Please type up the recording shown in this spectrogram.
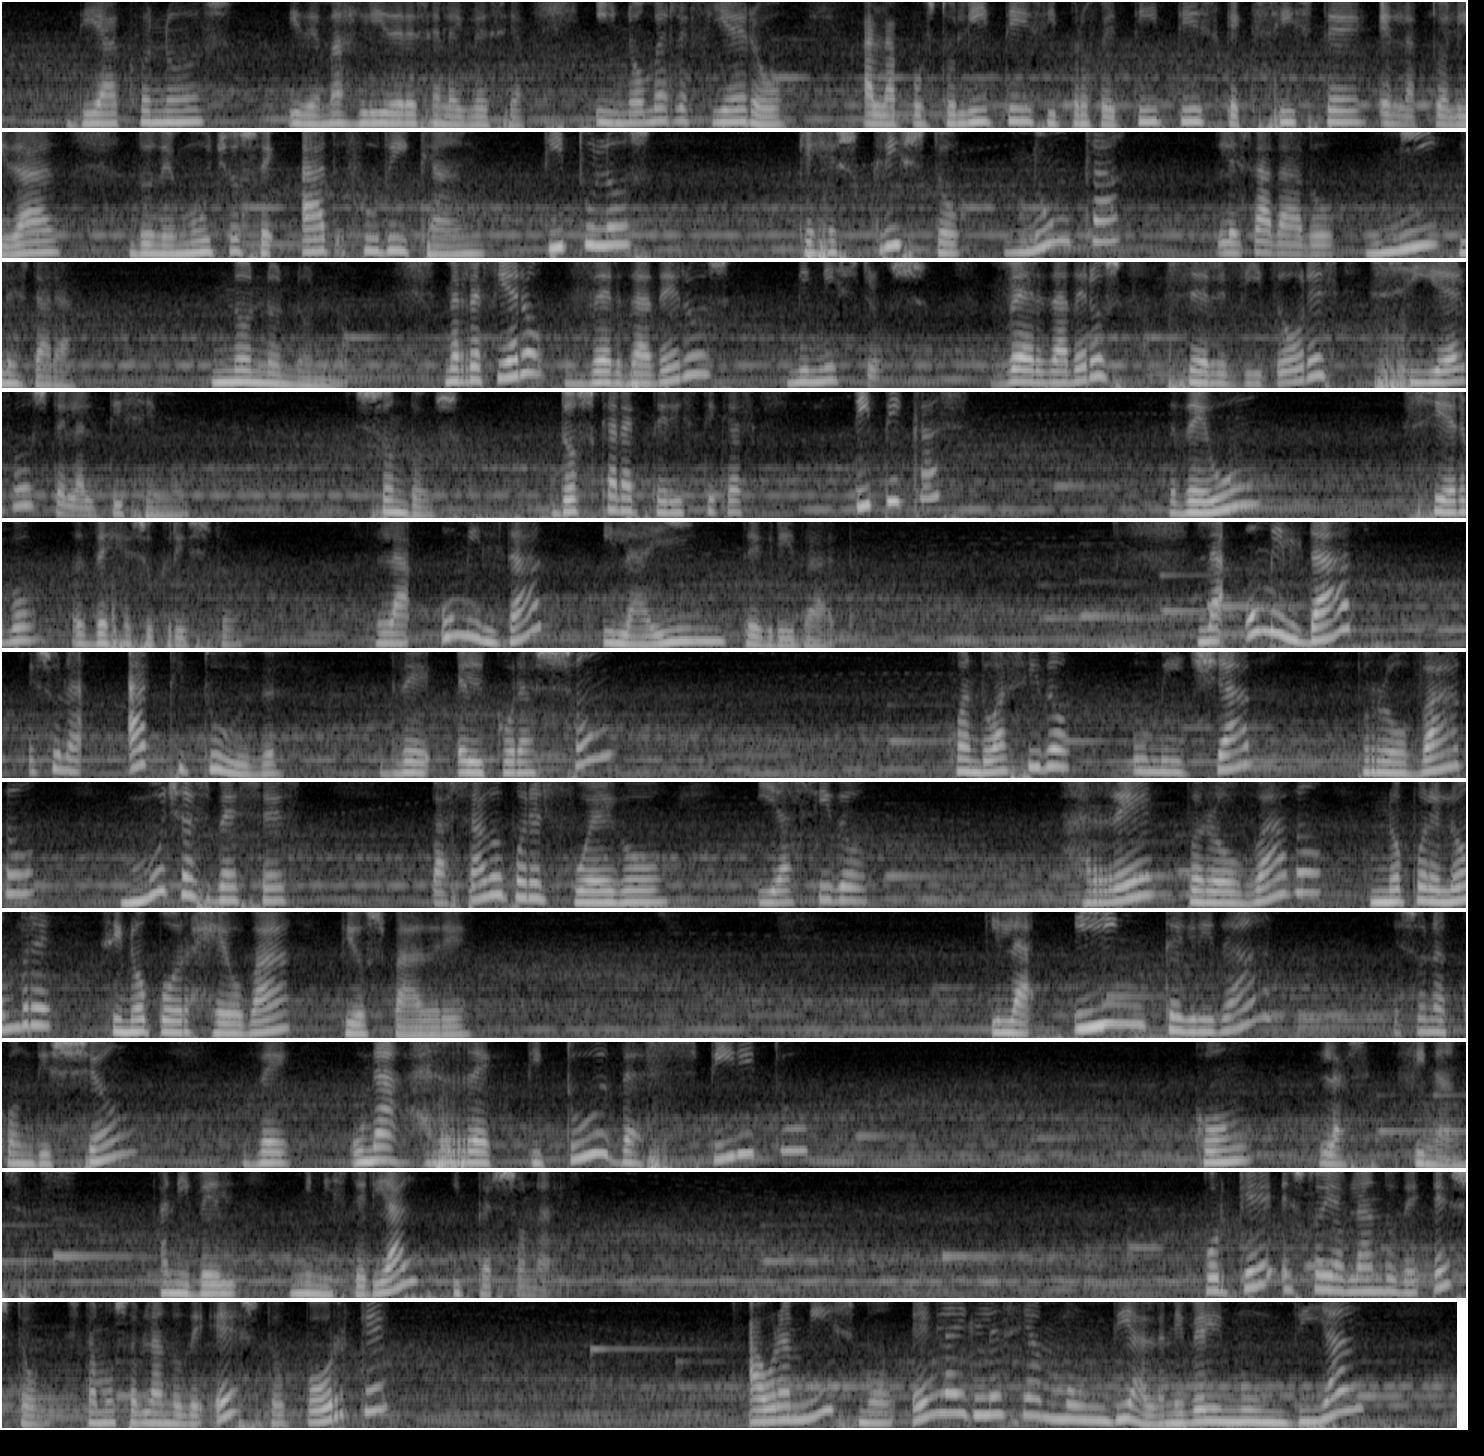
diáconos y demás líderes en la iglesia. Y no me refiero a la apostolitis y profetitis que existe en la actualidad, donde muchos se adjudican títulos que Jesucristo nunca les ha dado ni les dará. No, no, no, no. Me refiero verdaderos ministros, verdaderos servidores, siervos del Altísimo. Son dos, dos características típicas de un siervo de Jesucristo, la humildad y la integridad. La humildad es una actitud de el corazón cuando ha sido humillado, probado muchas veces, pasado por el fuego y ha sido reprobado no por el hombre, sino por Jehová Dios Padre. Y la integridad es una condición de una rectitud de espíritu con las finanzas a nivel ministerial y personal. ¿Por qué estoy hablando de esto? Estamos hablando de esto porque ahora mismo en la iglesia mundial, a nivel mundial,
